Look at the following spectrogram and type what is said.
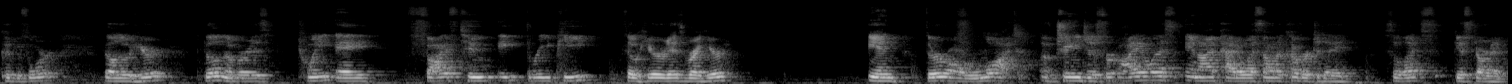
could before. So I'll do it here. The build number is 20A5283P. So here it is right here. And there are a lot of changes for iOS and iPadOS I want to cover today. So let's get started.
